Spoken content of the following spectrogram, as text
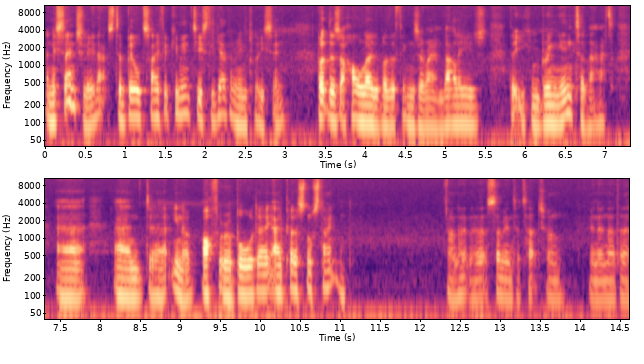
and essentially that's to build safer communities together in policing. But there's a whole load of other things around values that you can bring into that, uh, and uh, you know offer a board a, a, personal statement. I like that. That's something to touch on in another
